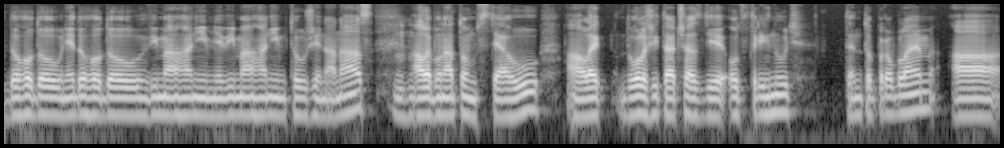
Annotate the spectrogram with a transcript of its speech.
dohodou, nedohodou, vymáhaním, nevymáhaním, to už je na nás, mm-hmm. Ale alebo na tom vzťahu, ale dôležitá časť je odstrihnúť tento problém a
